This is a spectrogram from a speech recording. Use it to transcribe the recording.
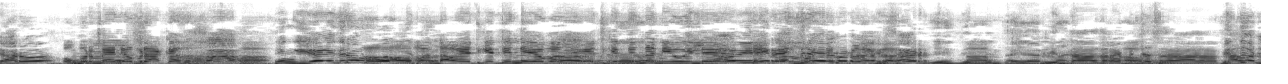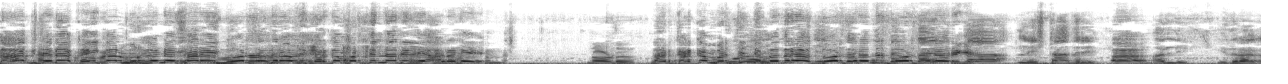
ಯಾರು? ಒಬ್ಬರ ಮೇಲೆ ಒಬ್ರು ಹಾಕೋದು. ಹಾ. ಹಿಂಗ್ ಹೇಳಿದ್ರೆ ಅವ್ರು ಅವ ಬಂದ್ ಅವ ಎತ್ಕೆ ತಿಂದ ಇವ ಬಂದ ಎತ್ಕೆ ನೀವು ಇಲ್ಲೇ ನಾವ್ ಇಲ್ಲಿ ಕೈ ಕಾಲ್ ರೈತರು ಏನ್ ಮುರ್ಕೊಂಡ್ ಮಾಡ್ಬೇಕ್ರಿ ಬೆಳಗದ. ಸರ್? ಬಿದ್ದು ನಾಲ್ಕು ಜನ ಕೈ ಕಾಲ್ ಮುರ್ಕೊಂಡೆ ಸರ್ ಈಗ ತೋರ್ಸಂದ್ರೆ ಅವ್ರಿಗೆ ಕರ್ಕೊಂಡ್ ಬರ್ತೀನಿ ನಾನು ಇಲ್ಲಿ ಆಲ್ರೆಡಿ. ನೋಡು. ನಾನು ಕರ್ಕೊಂಡ್ ಬರ್ತೀನಿ ನಿಮ್ಮ ಹತ್ರ ತೋರ್ಸ್ತೀನಿ ಅಂದ್ರೆ ತೋರ್ಸ್ತೀನಿ ಅವ್ರಿಗೆ. ಲಿಸ್ಟ್ ಆದ್ರಿ. ಅಲ್ಲಿ ಇದ್ರಾಗ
